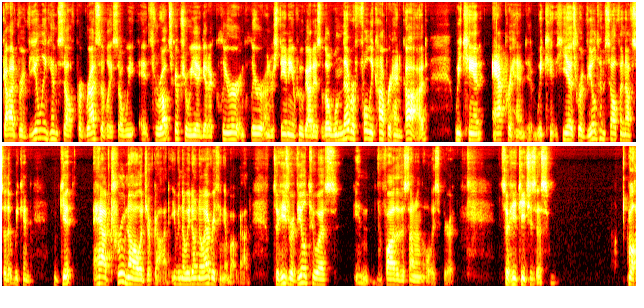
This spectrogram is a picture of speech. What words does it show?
God revealing Himself progressively. So we throughout Scripture we get a clearer and clearer understanding of who God is. Although we'll never fully comprehend God, we can apprehend Him. We can. He has revealed Himself enough so that we can get have true knowledge of God, even though we don't know everything about God. So He's revealed to us in the Father, the Son, and the Holy Spirit. So He teaches us. Well,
